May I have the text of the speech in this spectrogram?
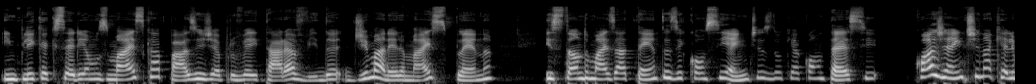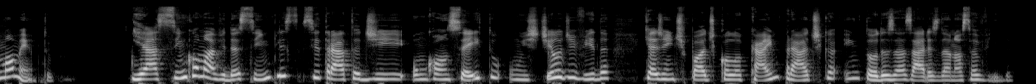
implica que seríamos mais capazes de aproveitar a vida de maneira mais plena, estando mais atentas e conscientes do que acontece com a gente naquele momento. E assim como a vida é simples, se trata de um conceito, um estilo de vida que a gente pode colocar em prática em todas as áreas da nossa vida.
